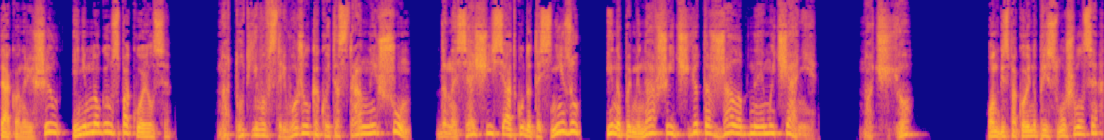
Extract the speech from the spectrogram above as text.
Так он решил и немного успокоился. Но тут его встревожил какой-то странный шум, доносящийся откуда-то снизу и напоминавший чье-то жалобное мычание. Но чье? Он беспокойно прислушивался,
